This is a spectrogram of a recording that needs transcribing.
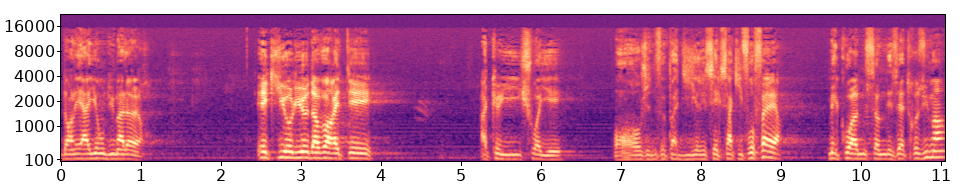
dans les haillons du malheur et qui, au lieu d'avoir été accueilli, choyé, oh, je ne veux pas dire, c'est ça qu'il faut faire, mais quoi, nous sommes des êtres humains?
